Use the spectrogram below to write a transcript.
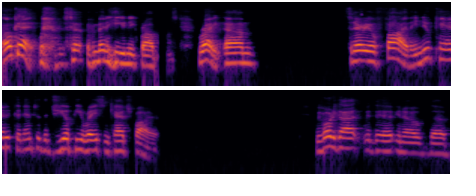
Okay, so many unique problems. Right. Um, scenario five: A new candidate could enter the GOP race and catch fire. We've already got with the you know the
